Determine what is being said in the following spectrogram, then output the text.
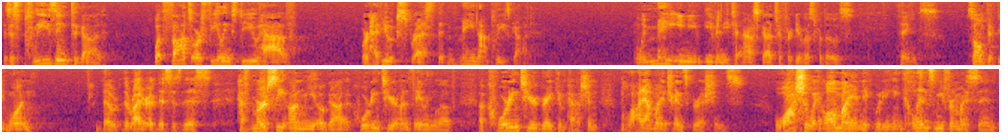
Is this pleasing to God? What thoughts or feelings do you have or have you expressed that may not please God? And we may even need to ask God to forgive us for those things. Psalm 51, the, the writer of this is this Have mercy on me, O God, according to your unfailing love, according to your great compassion. Blot out my transgressions. Wash away all my iniquity and cleanse me from my sin.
